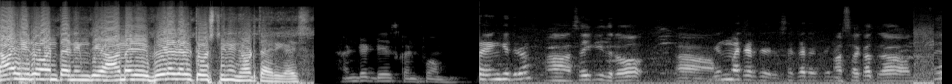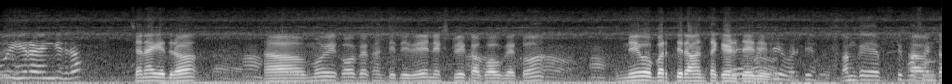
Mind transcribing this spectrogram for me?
ಯಾವ ಹೀರೋ ಅಂತ ನಿಮಗೆ ಆಮೇಲೆ ವಿಡಿಯೋದಲ್ಲಿ ತೋರಿಸ್ತೀನಿ ನೋಡ್ತಾ ಇರಿ ಗೈಸ್ ಹಂಡ್ರೆಡ್ ಡೇಸ್ ಕನ್ಫರ್ಮ್ ಹೆಂಗಿದ್ರು? ಹಾ ಸೈಕಿದ್ರು. ಹೆಂಗ್ ಮಾತಾಡ್ತಾ ಇದ್ರು? ಸಖತ್ ಮೂವಿ ಹೀರೋ ಹೆಂಗಿದ್ರು? ಚೆನ್ನಾಗಿದ್ರು. ಮೂವಿಗೆ ಹೋಗ್ಬೇಕಂತಿದ್ದೀವಿ. ನೆಕ್ಸ್ಟ್ ವೀಕಾಗಿ ಹೋಗ್ಬೇಕು. ನೀವು ಬರ್ತೀರಾ ಅಂತ ಕೇಳ್ತಾ ಇದೀವಿ ನಮಗೆ ಫಿಫ್ಟಿ ಪರ್ಸೆಂಟ್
